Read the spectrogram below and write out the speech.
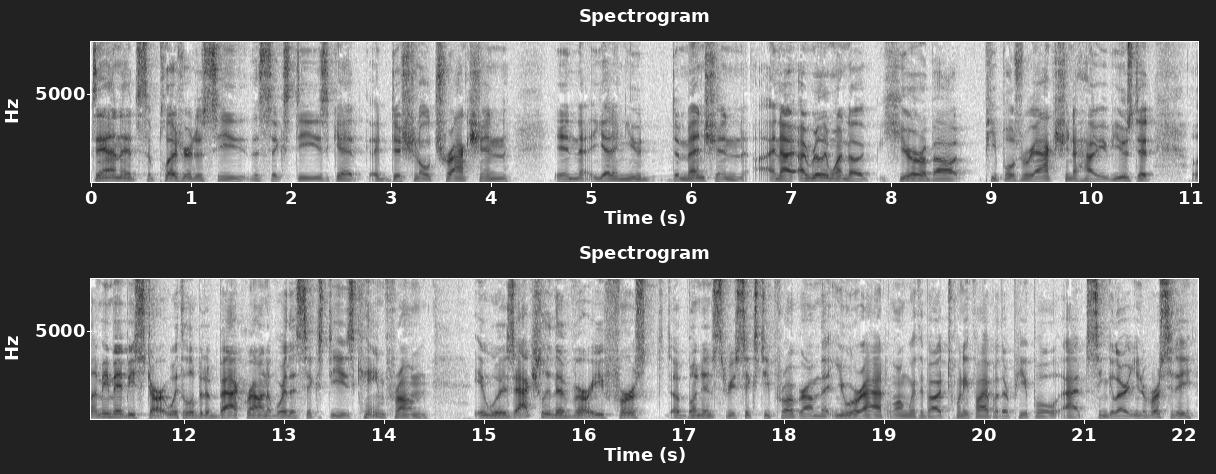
Dan, it's a pleasure to see the 6Ds get additional traction in yet a new dimension. And I, I really want to hear about people's reaction to how you've used it. Let me maybe start with a little bit of background of where the 6Ds came from. It was actually the very first Abundance 360 program that you were at, along with about 25 other people at Singularity University.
